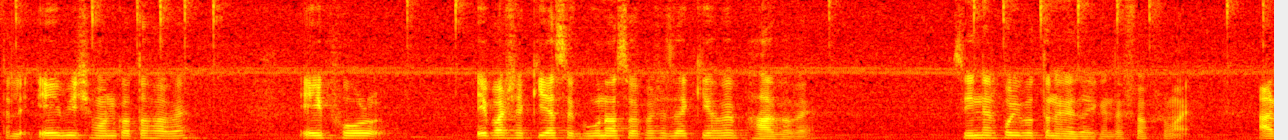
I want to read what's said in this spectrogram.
তাহলে এ বি সমান কত হবে? এই ফোর এ পাশে কী আছে? গুণ আছে, ওই পাশে যায় কী হবে? ভাগ হবে। চিহ্নের পরিবর্তন হয়ে যায় কিন্তু সব সময় আর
